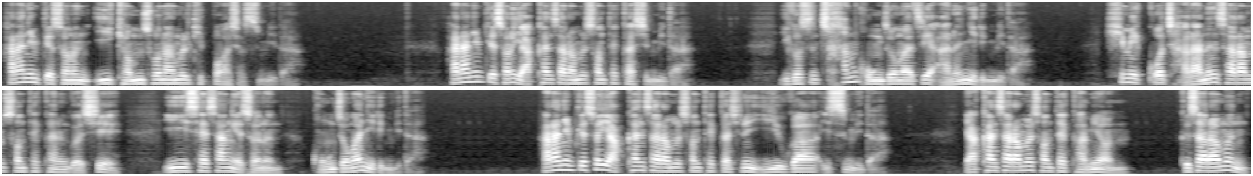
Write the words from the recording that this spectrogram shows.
하나님께서는 이 겸손함을 기뻐하셨습니다. 하나님께서는 약한 사람을 선택하십니다. 이것은 참 공정하지 않은 일입니다. 힘있고 잘하는 사람 선택하는 것이 이 세상에서는 공정한 일입니다. 하나님께서 약한 사람을 선택하시는 이유가 있습니다. 약한 사람을 선택하면 그 사람은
